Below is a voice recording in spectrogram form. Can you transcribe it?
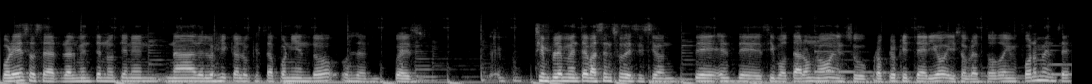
por eso, o sea, realmente no tienen nada de lógica lo que está poniendo, o sea, pues simplemente basen su decisión de, de, si votar o no en su propio criterio y sobre todo infórmense.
